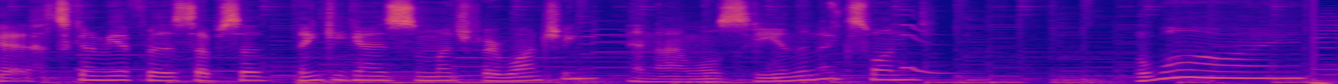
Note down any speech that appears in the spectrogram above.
Okay, that's going to be it for this episode. Thank you guys so much for watching, and I will see you in the next one. Bye-bye!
